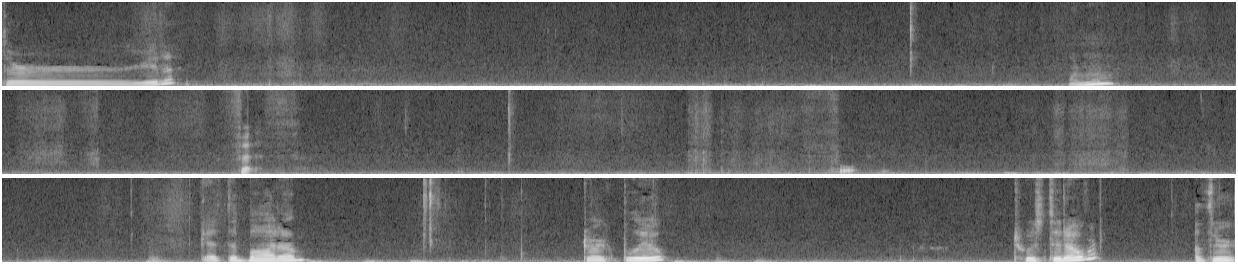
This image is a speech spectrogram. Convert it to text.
Third. One more. Fifth. Four. Get the bottom. Dark blue. Twist it over. Other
